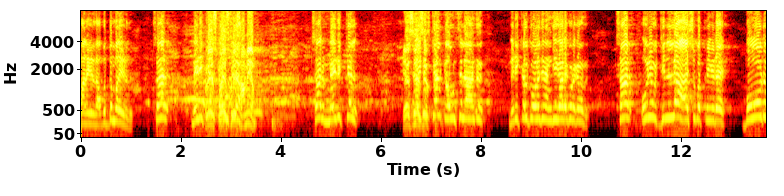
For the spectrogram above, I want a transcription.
പറയരുത് അബദ്ധം പറയരുത്. സാർ മെഡിക്കൽ കൗൺസിൽ സമയം. സാർ മെഡിക്കൽ മെഡിക്കൽ കൗൺസിലാണ് മെഡിക്കൽ കോളേജിന് അംഗീകാരം കൊടുക്കുന്നത്. സാർ ഒരു ജില്ലാ ആശുപത്രിയുടെ ബോർഡ്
